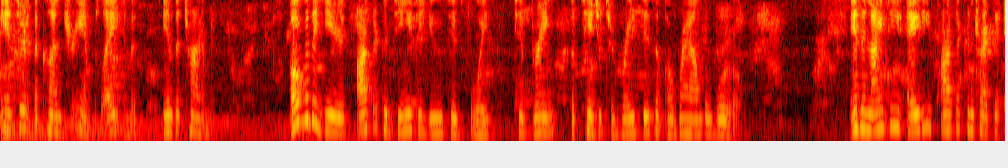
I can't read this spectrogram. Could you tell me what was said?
enter the country and play in the, in the tournament. Over the years, Arthur continued to use his voice to bring attention to racism around the world. In the 1980s, Arthur contracted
